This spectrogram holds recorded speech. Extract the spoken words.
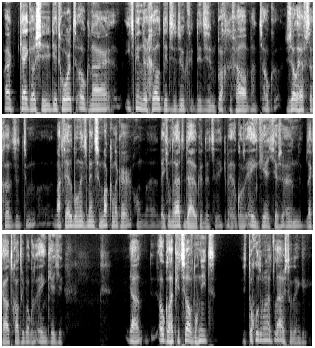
Maar kijk, als je dit hoort, ook naar iets minder groot. Dit is natuurlijk dit is een prachtig verhaal. Maar het is ook zo heftig dat het maakt een heleboel mensen, makkelijker om eh, een beetje onderuit te duiken. Dat, ik ben ook wel eens één keertje een blackout gehad. Ik heb ook wel eens één keertje. Ja, ook al heb je het zelf nog niet, is het toch goed om naar te luisteren, denk ik.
